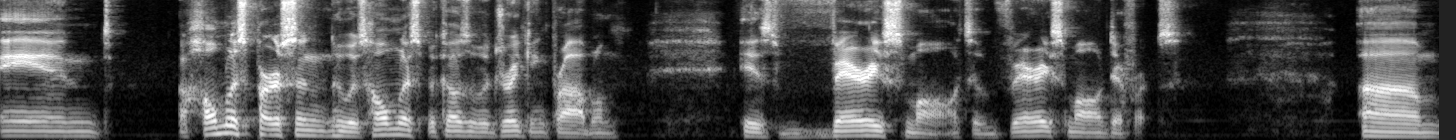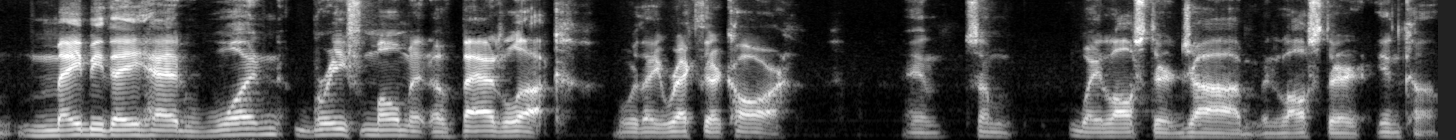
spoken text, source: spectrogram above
and a homeless person who is homeless because of a drinking problem is very small. It's a very small difference um, maybe they had one brief moment of bad luck where they wrecked their car and some way lost their job and lost their income.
